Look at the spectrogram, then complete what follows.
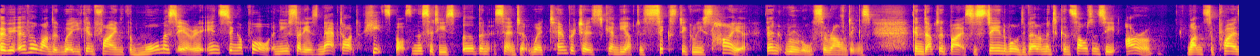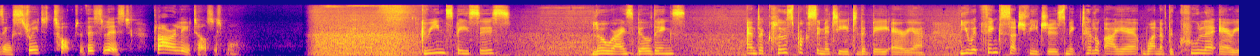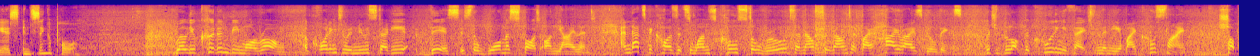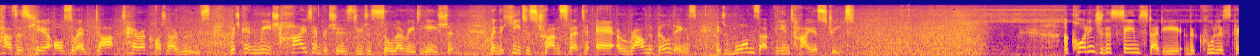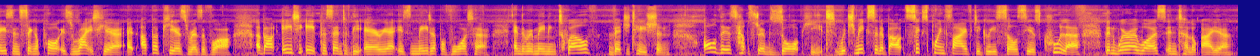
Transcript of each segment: Have you ever wondered where you can find the warmest area in Singapore? A new study has mapped out heat spots in the city's urban centre where temperatures can be up to 6 degrees higher than rural surroundings. Conducted by sustainable development consultancy Arup, one surprising street topped this list. Clara Lee tells us more. Green spaces, low rise buildings, and a close proximity to the Bay Area you would think such features make Telok Ayer one of the cooler areas in Singapore. Well, you couldn't be more wrong. According to a new study, this is the warmest spot on the island. And that's because its once coastal roads are now surrounded by high-rise buildings, which block the cooling effect from the nearby coastline. Shophouses here also have dark terracotta roofs, which can reach high temperatures due to solar radiation. When the heat is transferred to air around the buildings, it warms up the entire street. According to the same study, the coolest place in Singapore is right here at Upper Peirce Reservoir. About 88% of the area is made up of water and the remaining 12 vegetation. All this helps to absorb heat, which makes it about 6.5 degrees Celsius cooler than where I was in Telok Ayer.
